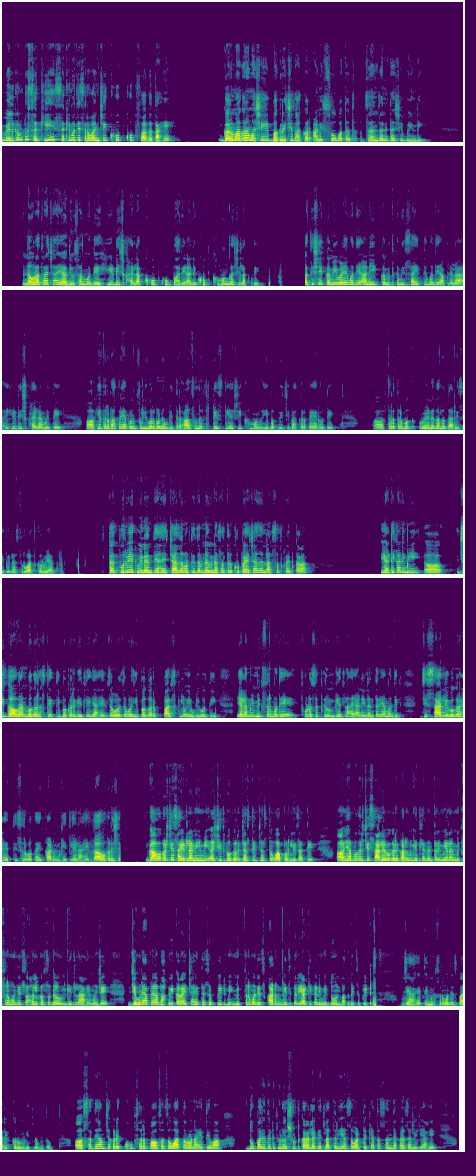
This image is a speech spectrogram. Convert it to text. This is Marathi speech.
वेलकम टू सखी. सखीमध्ये सर्वांचे खूप खूप स्वागत आहे. गरमागरम अशी भगरीची भाकर आणि सोबतच झणझणीत अशी भेंडी. नवरात्राच्या या दिवसांमध्ये ही डिश खायला खूप खूप भारी आणि खूप खमंग अशी लागते. अतिशय कमी वेळेमध्ये आणि कमीत कमी साहित्यामध्ये आपल्याला ही डिश खायला मिळते. ही जर भाकरी आपण चुलीवर बनवली तर अजूनच टेस्टी अशी खमंग ही भगरीची भाकर तयार होते. चला तर मग वेळ न घालवता रेसिपीला सुरुवात करूयात. तत्पूर्वी एक विनंती आहे चॅनलवरती जर नवीन असाल तर कृपया चॅनलला सबस्क्राईब करा. या ठिकाणी मी जी गावरान बगर असते ती बगर घेतलेली आहे. जवळजवळ ही बगर पाच किलो एवढी होती. याला मी मिक्सरमध्ये थोडंसं फिरून घेतलं आहे आणि नंतर यामधील जी साले वगैरे आहेत ती सर्व काही काढून घेतलेलं आहे. गावाकडे गावाकडच्या साईडला नेहमी अशीच बगर जास्तीत जास्त वापरली जाते. ह्या बगरचे साले वगैरे काढून घेतल्यानंतर मी याला मिक्सरमध्येच हलकंसं दळून घेतलं आहे. म्हणजे जेवढे आपल्याला भाकरी करायचे आहेत त्याचं पीठ मी मिक्सरमध्येच काढून घेते तर या ठिकाणी मी दोन भाकरीचं पीठ जे आहे ते मिक्सरमध्येच बारीक करून घेतलं होतं. सध्या आमच्याकडे खूप सारं पावसाचं वातावरण आहे. तेव्हा दुपारी जरी व्हिडिओ शूट करायला घेतला तरी असं वाटतं की आता संध्याकाळ झालेली आहे.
